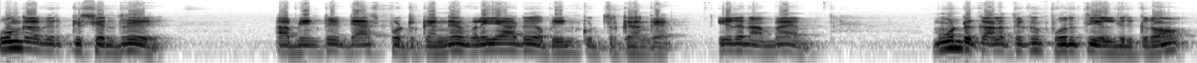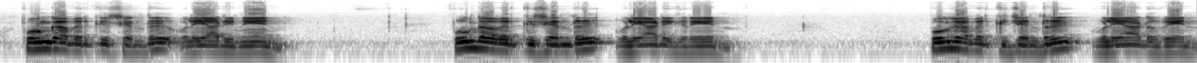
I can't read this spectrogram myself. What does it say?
பூங்காவிற்கு சென்று அப்படின்ட்டு டேஷ் போட்டிருக்காங்க. விளையாடு அப்படின்னு கொடுத்துருக்காங்க. இதை நாம் மூன்று காலத்துக்கும் பொருத்தி எழுதியிருக்கிறோம். பூங்காவிற்கு சென்று விளையாடினேன். பூங்காவிற்கு சென்று விளையாடுகிறேன். பூங்காவிற்கு சென்று விளையாடுவேன்.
